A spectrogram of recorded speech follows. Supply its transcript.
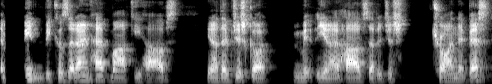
them to win because they don't have marquee halves. You know, they've just got, you know, halves that are just trying their best.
